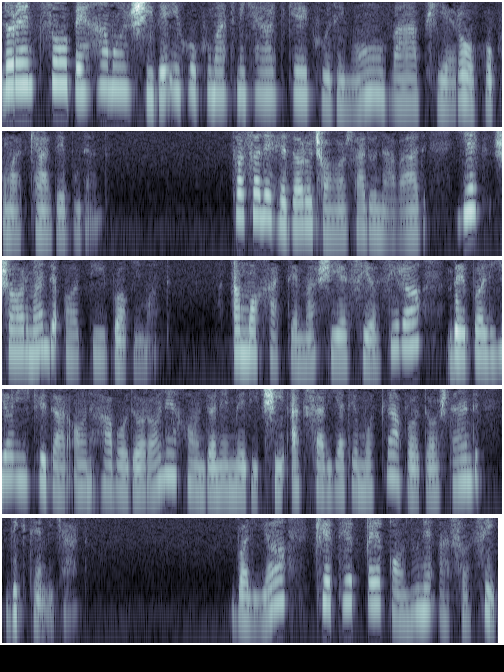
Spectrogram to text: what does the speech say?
لورنسو به همان شیوه ای حکومت می کرد که کوزیمو و پیرو حکومت کرده بودند. تا سال 1490 یک شارمند عادی باقی ماند. اما خط مشی سیاسی را به بالیایی که در آن هواداران خاندان مدیچی اکثریت مطلق را داشتند دیکته می کرد. بالیا که طبق قانون اساسی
